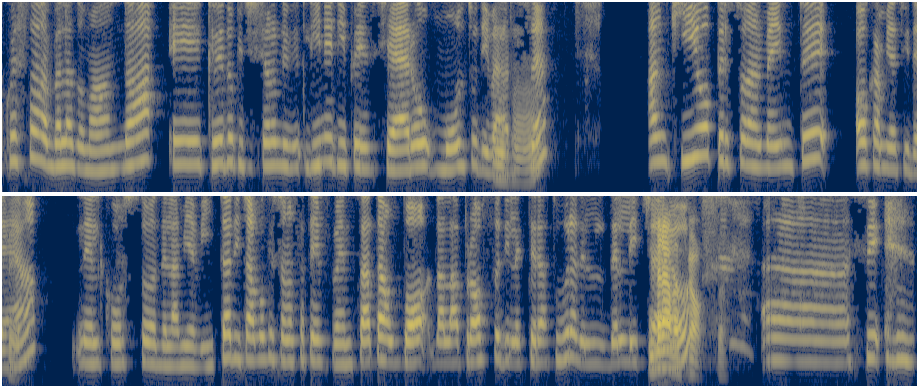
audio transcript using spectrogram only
Questa è una bella domanda e credo che ci siano linee di pensiero molto diverse. Uh-huh. Anch'io personalmente ho cambiato idea sì. nel corso della mia vita. Diciamo che sono stata influenzata un po' dalla prof di letteratura del, del liceo. Brava prof. Uh, sì,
